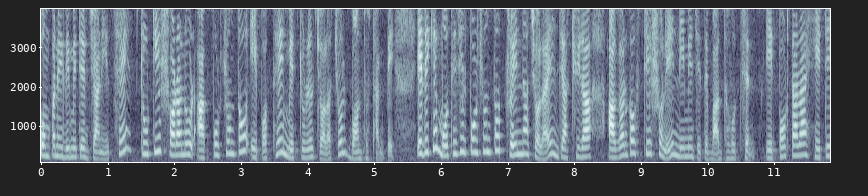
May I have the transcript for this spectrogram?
company limited জানিয়েছে, ত্রুটি সরানোর আগ পর্যন্ত এ পথে মেট্রো রেল চলাচল বন্ধ থাকবে। এদিকে মতিঝিল পর্যন্ত ট্রেন না চলায় যাত্রীরা আগারগাঁও স্টেশনে নেমে যেতে বাধ্য হচ্ছেন। এরপর তারা হেঁটে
